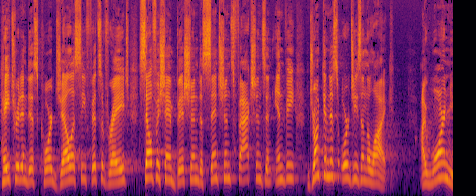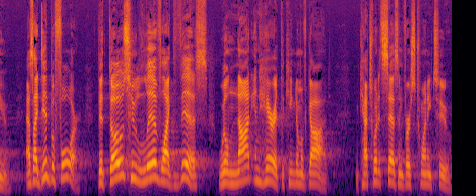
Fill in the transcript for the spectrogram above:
hatred and discord, jealousy, fits of rage, selfish ambition, dissensions, factions, and envy, drunkenness, orgies, and the like. I warn you, as I did before, that those who live like this will not inherit the kingdom of God. And catch what it says in verse 22.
